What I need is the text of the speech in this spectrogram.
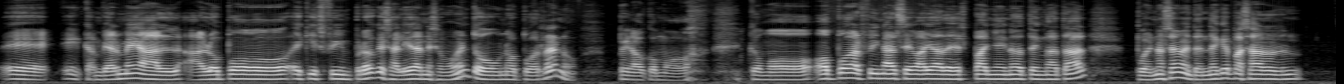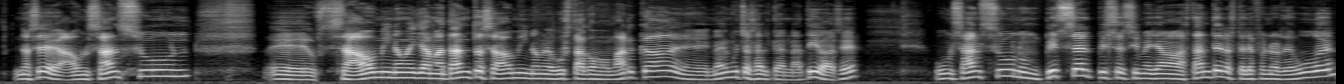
eh, cambiarme al, al Oppo Xfin Pro que saliera en ese momento, o un Oppo Reno. Pero como, como Oppo al final se vaya de España y no tenga tal, pues no sé, me tendré que pasar, no sé, a un Samsung eh, Xiaomi no me llama tanto, Xiaomi no me gusta como marca, eh, no hay muchas alternativas, ¿eh? Un Samsung, un Pixel, Pixel sí me llama bastante, los teléfonos de Google.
